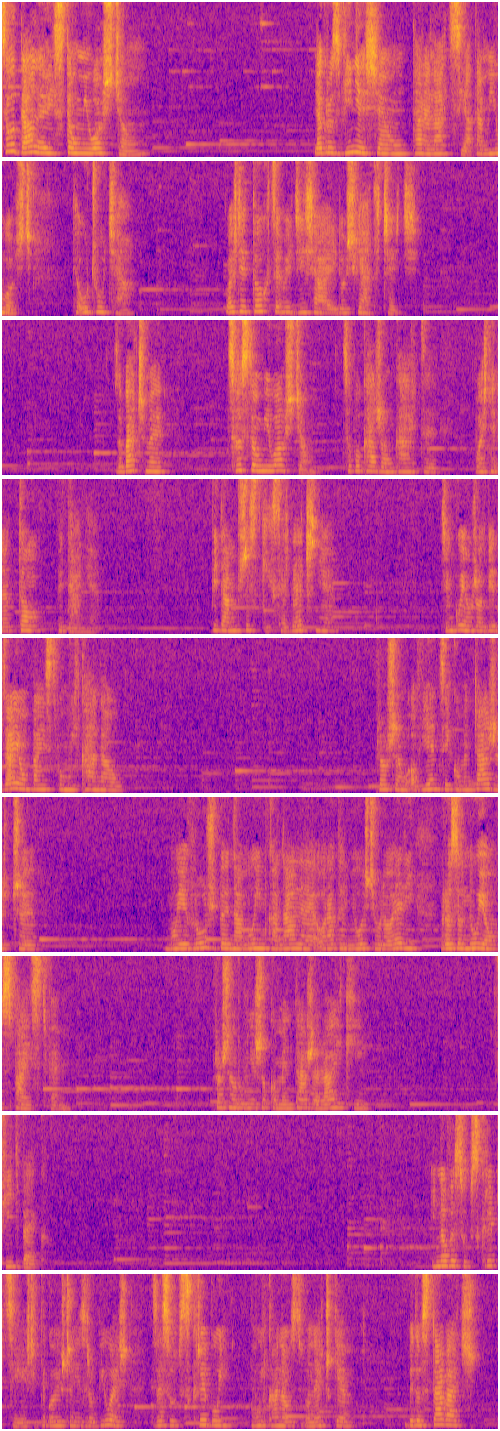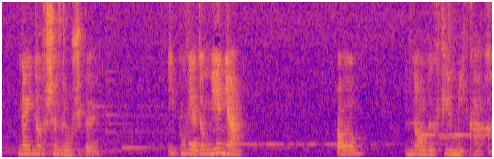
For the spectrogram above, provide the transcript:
Co dalej z tą miłością? Jak rozwinie się ta relacja, ta miłość, te uczucia? Właśnie to chcemy dzisiaj doświadczyć. Zobaczmy, co z tą miłością, co pokażą karty właśnie na to pytanie. Witam wszystkich serdecznie. Dziękuję, że odwiedzają Państwo mój kanał. Proszę o więcej komentarzy, czy moje wróżby na moim kanale Orakel Miłości Loeli rezonują z Państwem. Proszę również o komentarze, lajki, feedback. I nowe subskrypcje. Jeśli tego jeszcze nie zrobiłeś, zasubskrybuj mój kanał z dzwoneczkiem, by dostawać najnowsze wróżby i powiadomienia o nowych filmikach.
